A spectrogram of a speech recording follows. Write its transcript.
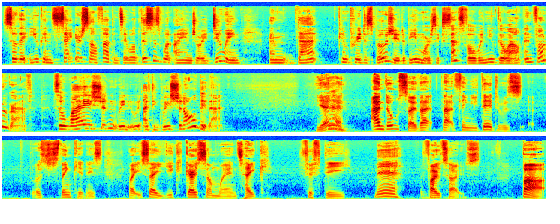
so that you can set yourself up and say, well, this is what I enjoy doing, and that can predispose you to be more successful when you go out and photograph. So why shouldn't we? I think we should all do that. Yeah. Yeah. And also that that thing you did was I was just thinking is like you say you could go somewhere and take 50 meh photos. But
